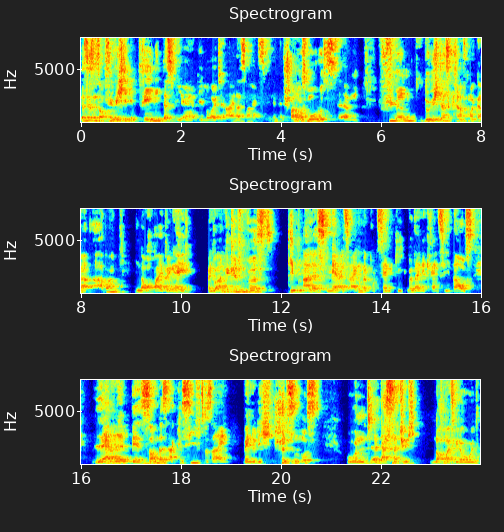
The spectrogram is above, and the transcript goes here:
das ist uns auch sehr wichtig im Training, dass wir die Leute einerseits in den Entspannungsmodus ähm, führen durch das Kraftmager, aber ihnen auch beibringen, hey, wenn du angegriffen wirst, gib alles, mehr als 100 Prozent, geh über deine Grenze hinaus, lerne besonders aggressiv zu sein, wenn du dich schützen musst und äh, das natürlich nochmals wiederholt,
